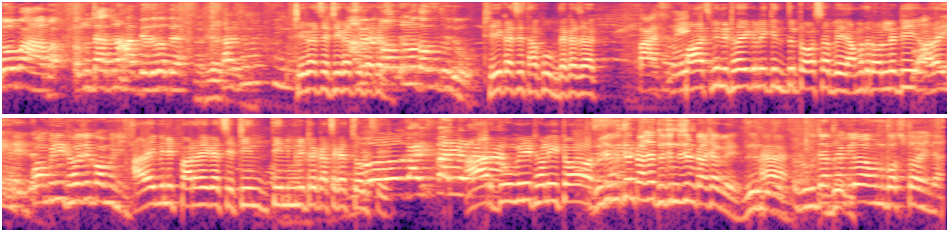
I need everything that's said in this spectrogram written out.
তো বাবা, তুমি চারজন হাত দিয়ে দেবো তো। তার জন্য তিন- ঠিক আছে ঠিক আছে দেখা। ঠিক আছে থাকুক দেখা যাক। পাঁচ মিনিট। হয়ে গেলে কিন্তু টস হবে। আমাদের অলরেডি আড়াই মিনিট হয়েছে মিনিট? আড়াই মিনিট পার হয়ে গেছে তিন তিন মিনিটের কাছাকাছি চলছে। আর দু মিনিট হলেই টস। দুজন দুজন টস হবে দুজন দুজন টস হবে হ্যাঁ। রোজা থাকলেও এমন কষ্ট হয় না।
